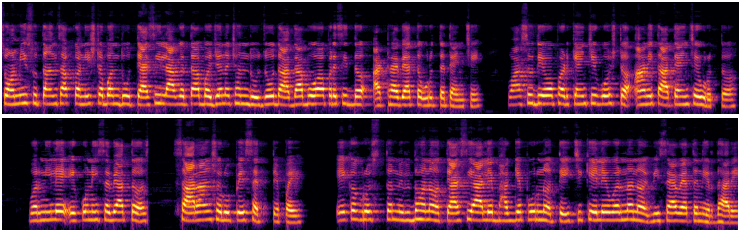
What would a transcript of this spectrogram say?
स्वामी सुतांचा कनिष्ठ बंधू त्यासी लागता भजन छंदू जो दादाबुवा प्रसिद्ध अठराव्यात वृत्त त्यांचे. वासुदेव फडक्यांची गोष्ट आणि तात्यांचे वृत्त. वर्णिले एकोणीसव्यात सारांश रूपे सत्यपय. एकगृस्त निर्धन त्यासी आले भाग्यपूर्ण तेची केले वर्णन विसाव्यात निर्धारे.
